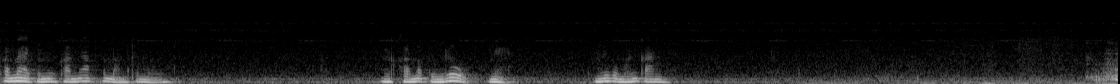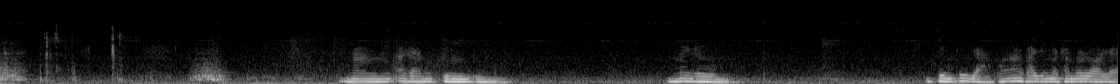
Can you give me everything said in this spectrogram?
พ่อแม่จะมีความรักสม่ำเสมอมีความมาเป็นลูกเนี่ยนี่ก็เหมือนกัน มันอะไรมันจริงจริงไม่ลืมจริงทุกอย่างเพราะใครจะมาทำรอยแหละ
